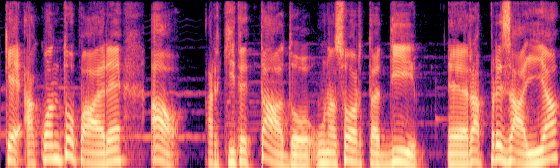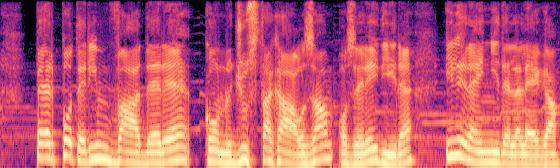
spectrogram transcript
che a quanto pare ha architettato una sorta di eh, rappresaglia per poter invadere con giusta causa, oserei dire, i regni della Lega.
